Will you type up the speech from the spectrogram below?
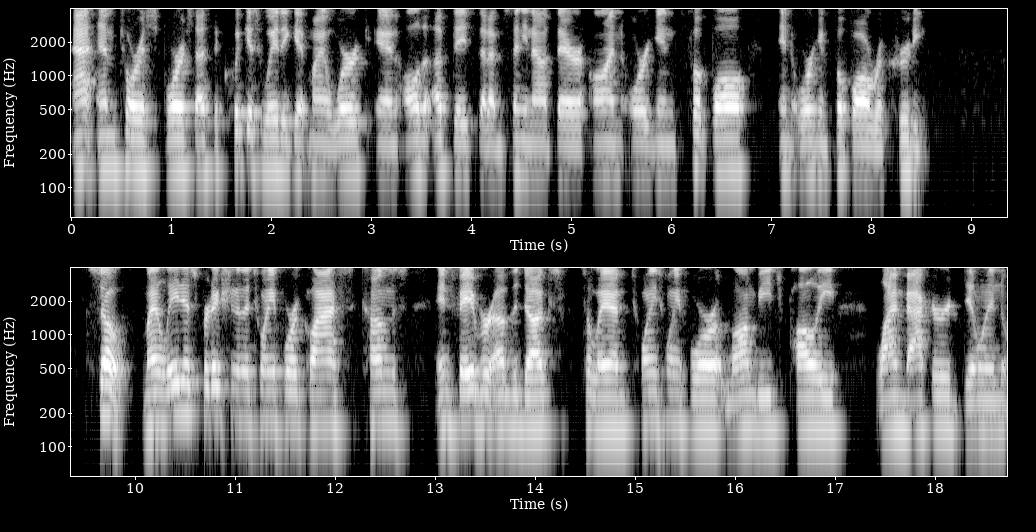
at mtorres sports. That's the quickest way to get my work and all the updates that I'm sending out there on Oregon football and Oregon football recruiting. So, my latest prediction in the 24 class comes in favor of the Ducks to land 2024 Long Beach Poly linebacker Dylan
